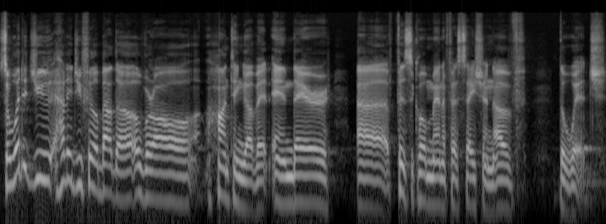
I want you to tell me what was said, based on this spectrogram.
So what did you? How did you feel about the overall haunting of it and their uh, physical manifestation of the witch?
